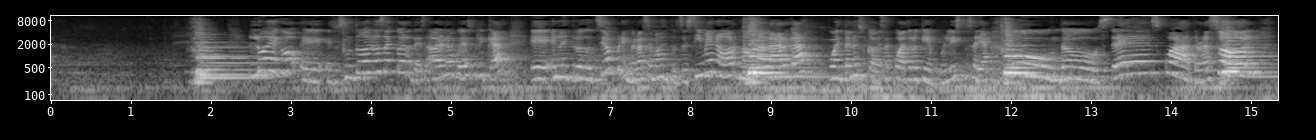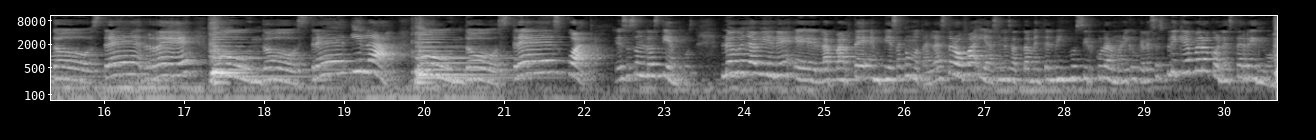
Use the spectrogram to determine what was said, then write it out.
Eh, esos son todos los acordes. Ahora les voy a explicar. Eh, en la introducción, primero hacemos entonces Si menor, nota larga, cuentan en su cabeza cuatro tiempos. ¿Listo? Sería 1, 2, 3, 4. Ahora Sol, 2, 3, Re, 1, 2, 3 y La. 1, 2, 3, 4. Esos son los tiempos. Luego ya viene eh, la parte, empieza como tal la estrofa y hacen exactamente el mismo círculo armónico que les expliqué, pero con este ritmo.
